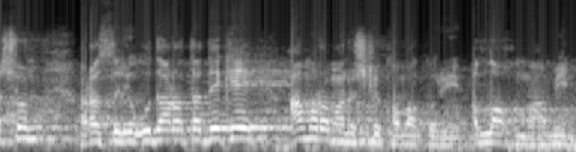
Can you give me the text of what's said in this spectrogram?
আসুন, রাসুলের উদারতা দেখে আমরা মানুষকে ক্ষমা করি। আল্লাহ আমিন।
